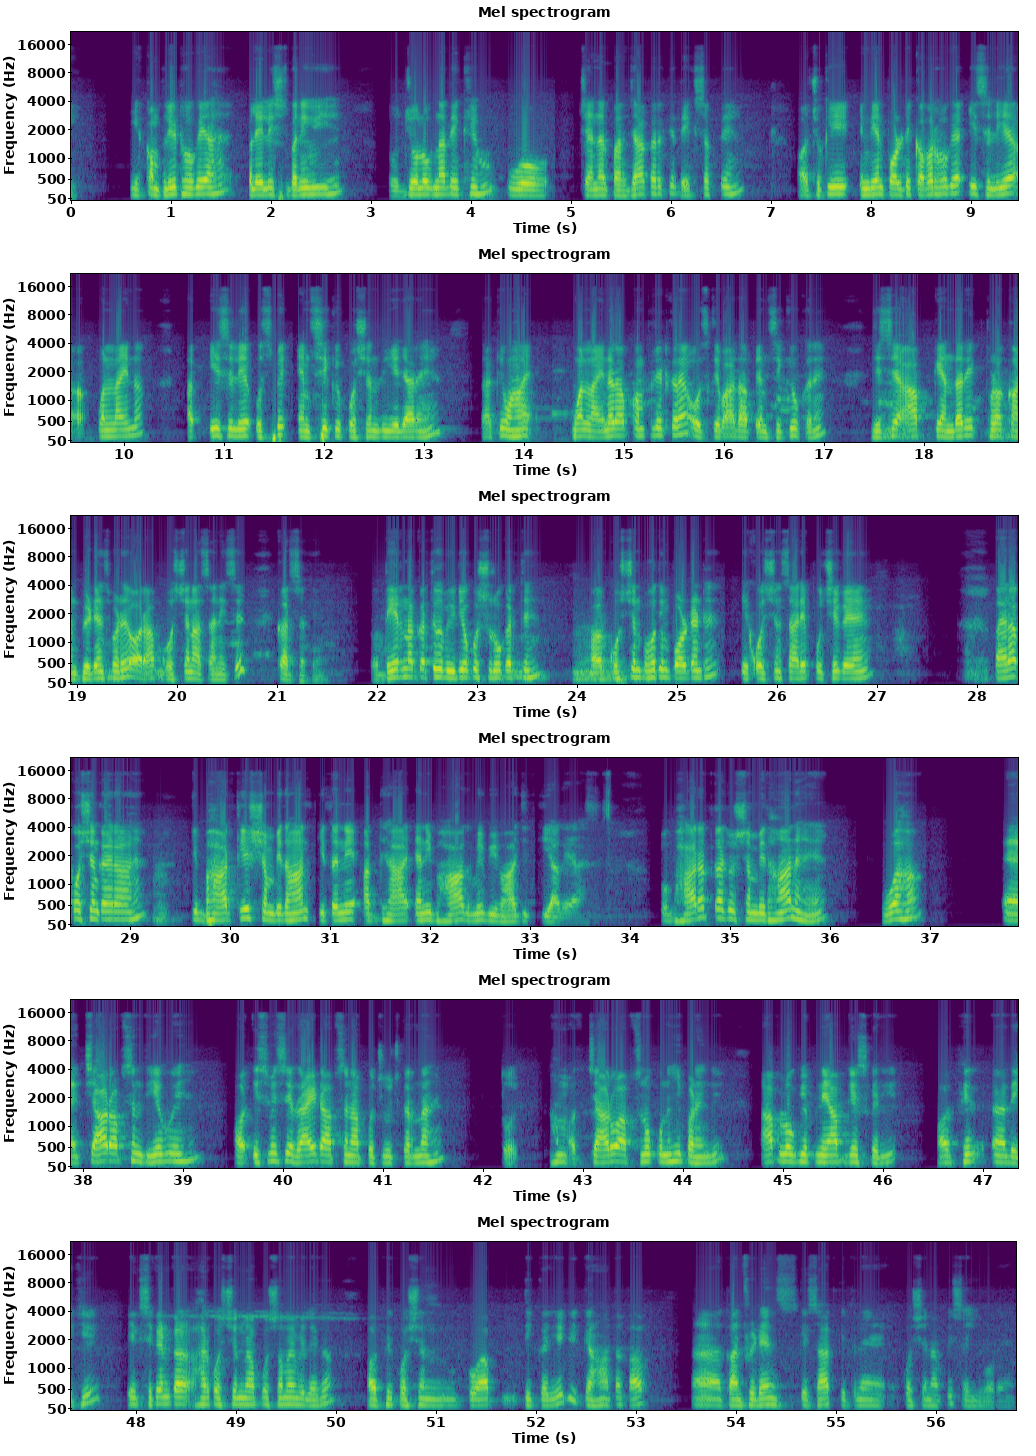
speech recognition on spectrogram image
ये कंप्लीट हो गया है प्लेलिस्ट बनी हुई है। तो जो लोग ना देखे हों, वो चैनल पर जा करके देख सकते हैं। और चूँकि इंडियन पॉलिटी कवर हो गया, इसलिए वन लाइनर अब इसलिए उस पर एम क्वेश्चन दिए जा रहे हैं, ताकि वहाँ वन लाइनर आप कंप्लीट करें और उसके बाद आप एमसीक्यू करें, जिससे आपके अंदर एक थोड़ा कॉन्फिडेंस बढ़े और आप क्वेश्चन आसानी से कर सकें। तो देर ना करते हुए वीडियो को शुरू करते हैं, और क्वेश्चन बहुत इंपॉर्टेंट है, ये क्वेश्चन सारे पूछे गए हैं। पहला क्वेश्चन कह रहा है कि भारतीय संविधान कितने अध्याय, यानी भाग में विभाजित किया गया है? तो भारत का जो संविधान है, वह चार ऑप्शन दिए हुए हैं और इसमें से राइट ऑप्शन आपको चूज़ करना है। तो हम चारों ऑप्शनों को नहीं पढ़ेंगे। आप लोग भी अपने आप गेस करिए और फिर देखिए, एक सेकंड का हर क्वेश्चन में आपको समय मिलेगा और फिर क्वेश्चन को आप टिक करिए कि कहाँ तक आप कॉन्फिडेंस के साथ कितने क्वेश्चन आपके सही हो रहे हैं।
